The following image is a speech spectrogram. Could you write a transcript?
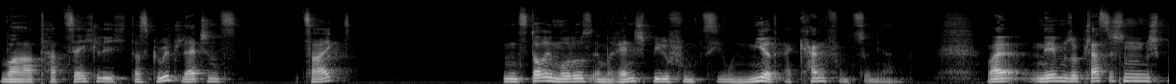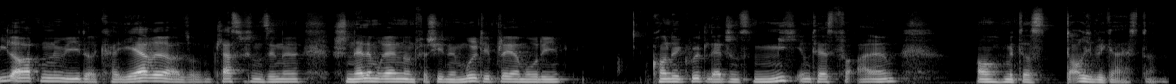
war tatsächlich, dass Grid Legends zeigt, ein Story-Modus im Rennspiel funktioniert, er kann funktionieren. Weil neben so klassischen Spielarten wie der Karriere, also im klassischen Sinne, schnellem Rennen und verschiedenen Multiplayer-Modi, konnte Grid Legends mich im Test vor allem auch mit der Story begeistern.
